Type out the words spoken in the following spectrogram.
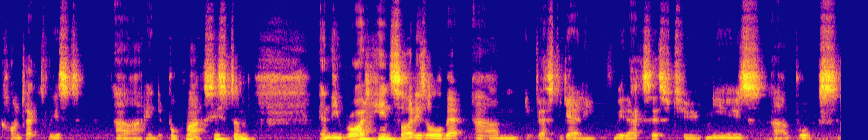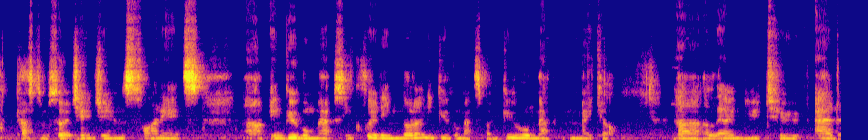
contact list, uh, and a bookmark system. And the right hand side is all about um, investigating with access to news, uh, books, custom search engines, finance, uh, and Google Maps, including not only Google Maps but Google Map Maker, uh, allowing you to add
